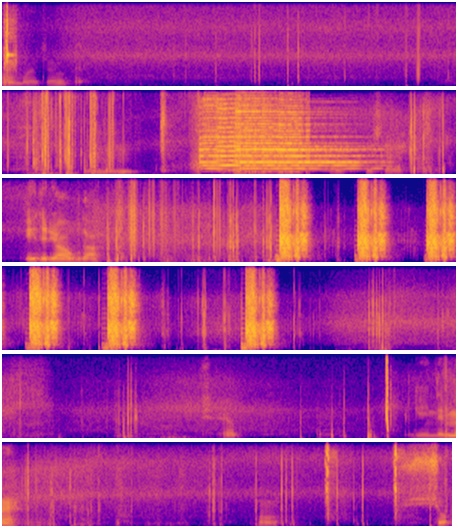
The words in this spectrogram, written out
Olmayacak. Tane. İyidir ya bu da. Şey. Giyindirme. Şu.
